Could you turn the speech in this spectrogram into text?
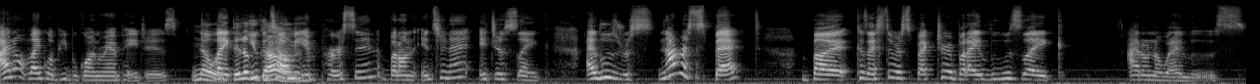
I don't like when people go on rampages. No, like they look you can tell me in person, but on the internet, it just like I lose res- not respect, but because I still respect her, but I lose like I don't know what I lose.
